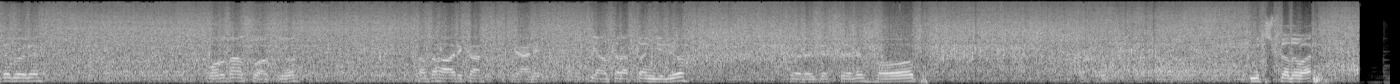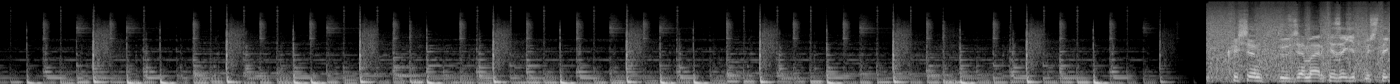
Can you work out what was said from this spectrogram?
Burada bir de böyle borudan su akıyor. Tadı harika. Yani yan taraftan geliyor. Şöyle gösterelim. Hop. Müthiş tadı var. Kışın Düzce merkeze gitmiştik.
